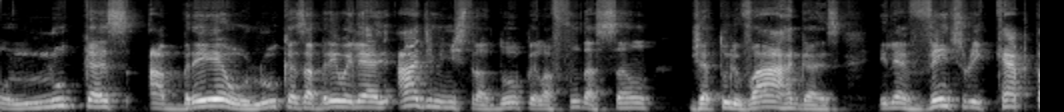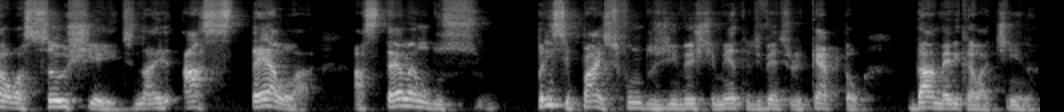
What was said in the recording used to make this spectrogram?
com Lucas Abreu. Lucas Abreu, ele é administrador pela Fundação Getúlio Vargas, ele é Venture Capital Associate na Astela. Astela é um dos principais fundos de investimento de venture capital da América Latina.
